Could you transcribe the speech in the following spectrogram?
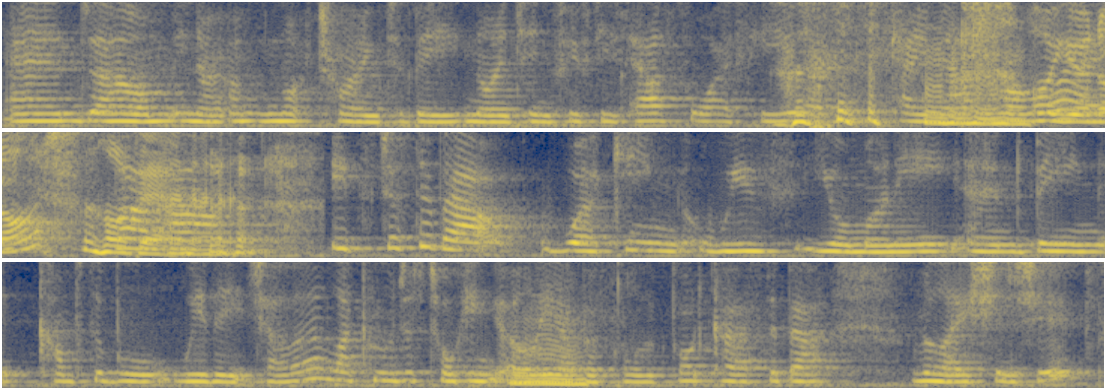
And um, you know, I'm not trying to be 1950s housewife here. I just came out the wrong oh, way. you're not. Oh, but, damn. Uh, it's just about working with your money and being comfortable with each other. Like we were just talking earlier mm. before the podcast about relationships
